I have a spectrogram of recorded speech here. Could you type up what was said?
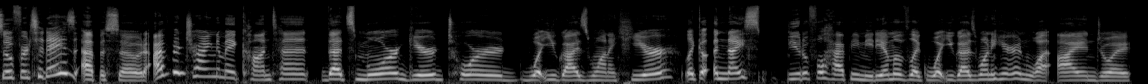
So, for today's episode, I've been trying to make content that's more geared toward what you guys want to hear, like a, a, nice, beautiful, happy medium of like what you guys want to hear and what I enjoy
